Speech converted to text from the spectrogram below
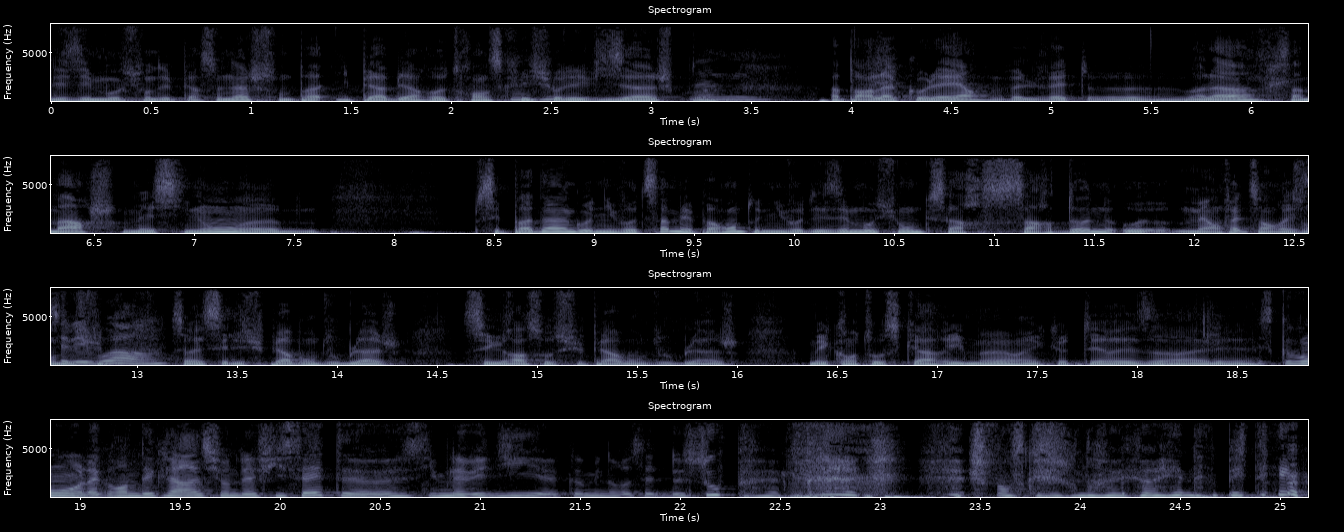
Les émotions des personnages sont pas hyper bien retranscrites Mhm. sur les visages, quoi. Ah oui. À part la colère, Velvet, euh, voilà, ça marche. Mais sinon, euh, c'est pas dingue au niveau de ça. Mais par contre, au niveau des émotions que ça, ça redonne. euh, mais en fait, c'est en raison des. Hein. C'est vrai, c'est les super bons doublages. C'est grâce aux super bons doublages. Mais quand Oscar il meurt et que Teresa, elle est. Parce que bon, la grande déclaration de la ficette, euh, s'il me l'avait dit euh, comme une recette de soupe, je pense que j'en avais rien à péter.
